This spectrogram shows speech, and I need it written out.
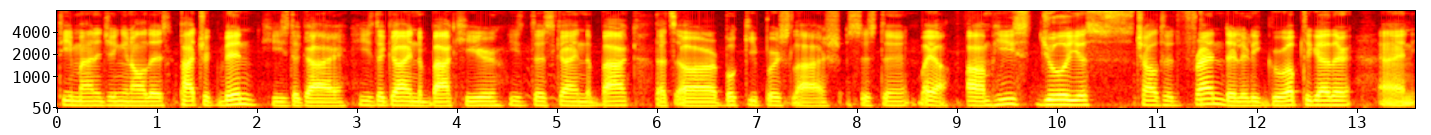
team managing, and all this. Patrick Vin, he's the guy. He's the guy in the back here. He's this guy in the back. That's our bookkeeper slash assistant. But yeah, um, he's Julius' childhood friend. They literally grew up together, and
